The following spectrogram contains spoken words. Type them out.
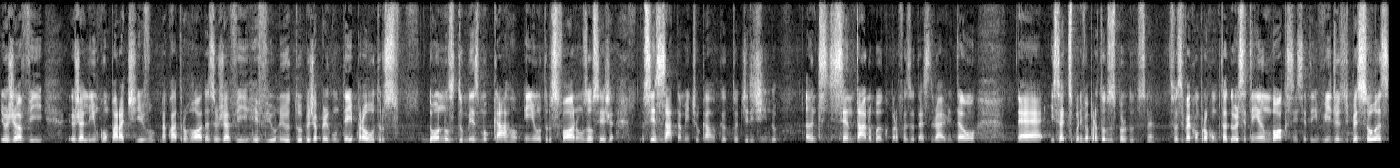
eu já vi eu já li um comparativo na quatro rodas, eu já vi review no YouTube, eu já perguntei para outros donos do mesmo carro em outros fóruns, ou seja, eu sei exatamente o carro que eu estou dirigindo antes de sentar no banco para fazer o test drive. Então, é, isso é disponível para todos os produtos, né? Se você vai comprar um computador, você tem unboxing, você tem vídeos de pessoas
